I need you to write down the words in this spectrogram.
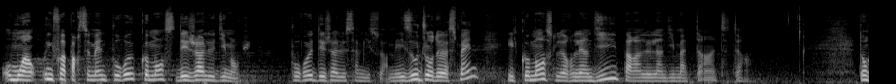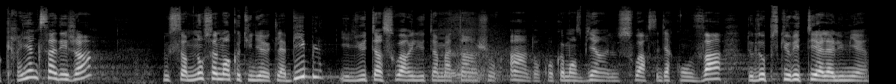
au moins une fois par semaine pour eux, commence déjà le dimanche pour eux déjà le samedi soir. Mais les autres jours de la semaine, ils commencent leur lundi par le lundi matin, etc. Donc rien que ça déjà, nous sommes non seulement continués avec la Bible, il y eut un soir, il y eut un matin, jour 1, donc on commence bien le soir, c'est-à-dire qu'on va de l'obscurité à la lumière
